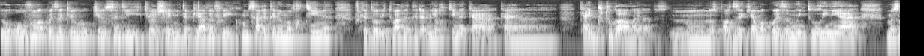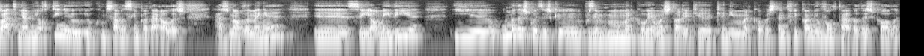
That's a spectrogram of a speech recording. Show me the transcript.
houve uma coisa que eu, que eu senti que eu achei muita piada foi começar a ter uma rotina, porque eu estou habituado a ter a minha rotina cá, cá, cá em Portugal. Né? Não, não, se pode dizer que é uma coisa muito linear, mas lá tinha a minha rotina. Eu, eu começava sempre a dar aulas às nove da manhã, eh, saía ao meio-dia e uh, uma das coisas que, por exemplo, me marcou, é uma história que, que a mim me marcou bastante, foi quando eu voltava da escola,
